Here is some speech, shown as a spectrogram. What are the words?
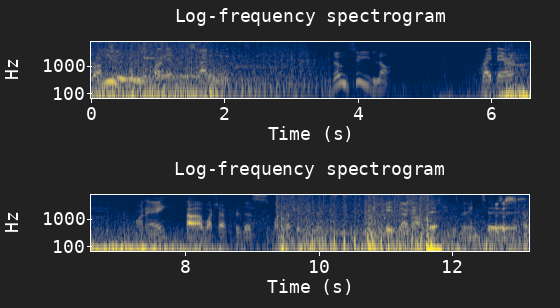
Bro, I'm too, too far in for this guy to do it. Zone C lost. Right there, on A. Uh, watch out for this. Watch out for Reaper. He's Yeah, moving got to it. He's moving to. Who's this? Nope.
